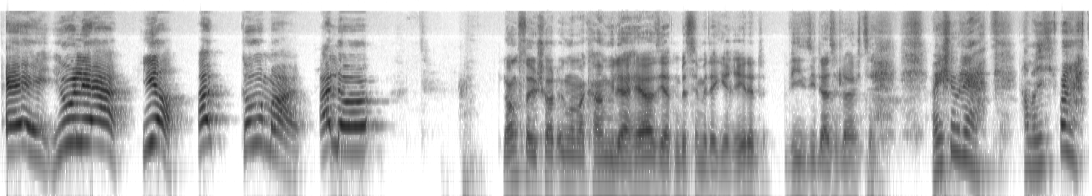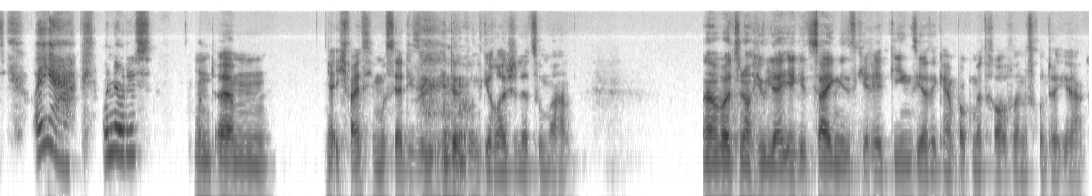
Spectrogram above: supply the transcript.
Ey, Julia! Hier! Hopp, guck mal! Hallo! Long story short, irgendwann mal kam Julia her, sie hat ein bisschen mit ihr geredet, wie sie da so läuft. Hey Julia, haben wir das gemacht? Oh ja, und das. Und ähm, ja, ich weiß, ich muss ja diese Hintergrundgeräusche dazu machen. Und dann wollte noch Julia ihr zeigen, wie das Gerät ging. Sie hatte keinen Bock mehr drauf und ist runtergegangen.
